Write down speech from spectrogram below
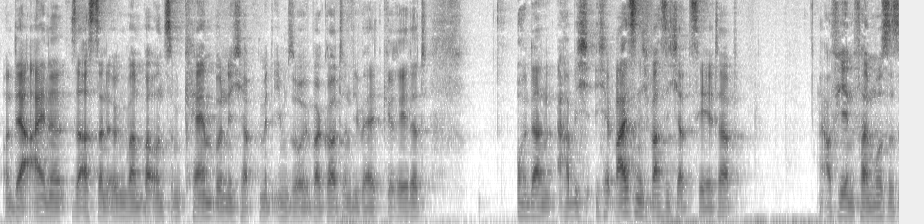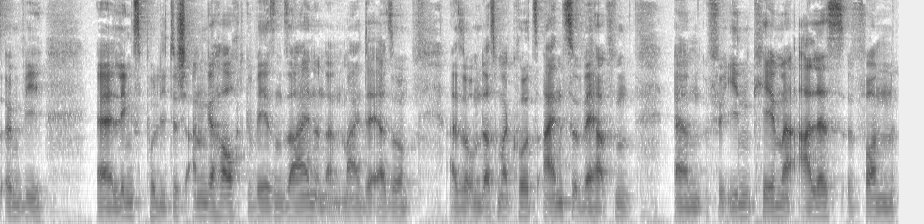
Und der eine saß dann irgendwann bei uns im Camp und ich habe mit ihm so über Gott und die Welt geredet. Und dann habe ich, ich weiß nicht, was ich erzählt habe. Auf jeden Fall muss es irgendwie äh, linkspolitisch angehaucht gewesen sein. Und dann meinte er so, also um das mal kurz einzuwerfen, ähm, für ihn käme alles von,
